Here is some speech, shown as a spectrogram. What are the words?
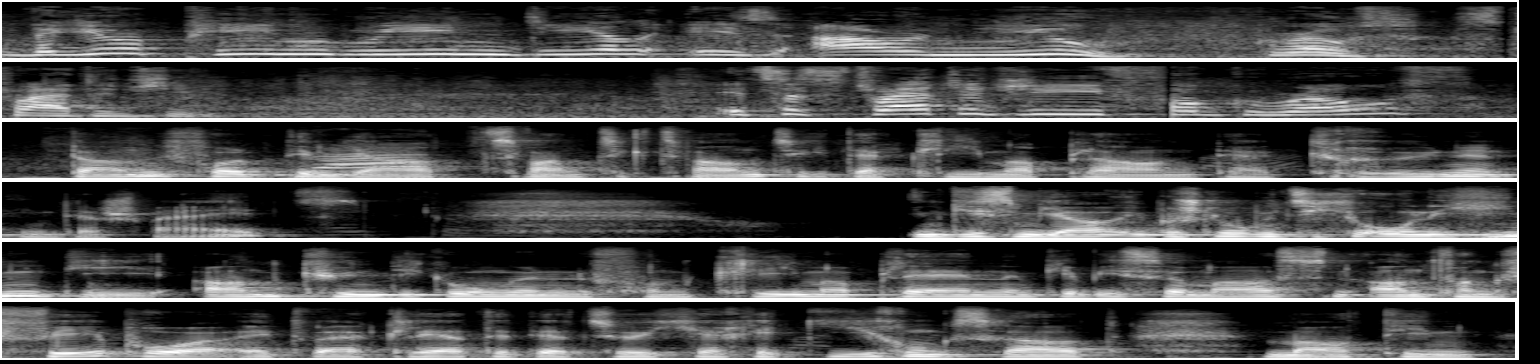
The European Green Deal is our new growth strategy. It's a strategy for growth. Dann folgt im Jahr 2020 der Klimaplan der Grünen in der Schweiz. In diesem Jahr überschlugen sich ohnehin die Ankündigungen von Klimaplänen gewissermaßen. Anfang Februar etwa erklärte der Zürcher Regierungsrat Martin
